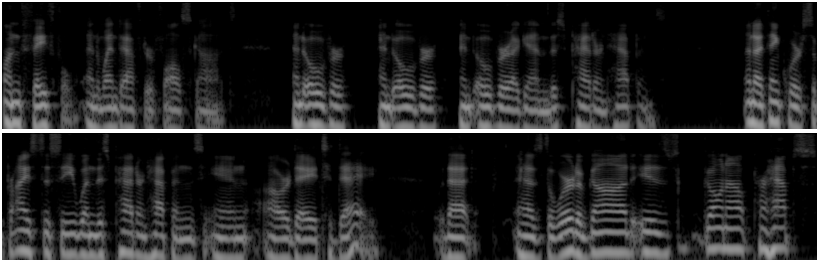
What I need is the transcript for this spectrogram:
unfaithful and went after false gods. And over and over and over again, this pattern happens. And I think we're surprised to see when this pattern happens in our day today, that as the Word of God is going out perhaps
